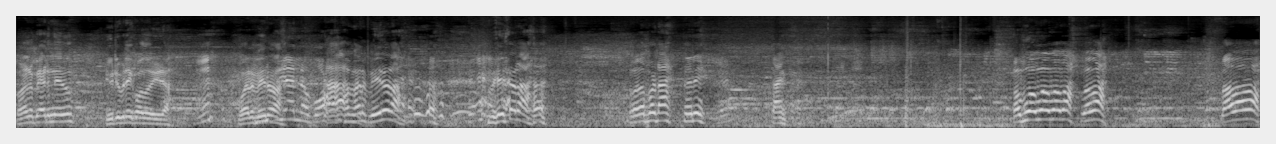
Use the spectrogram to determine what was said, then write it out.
മോനെ പേരെന്തേനു യൂട്യൂബിലേക്ക് വന്നു വീടാ മോനെ പേരുവാ മോനെ പേരുവാ പോട്ടാ താങ്ക്സ് വാ. വാ വാ വാ.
